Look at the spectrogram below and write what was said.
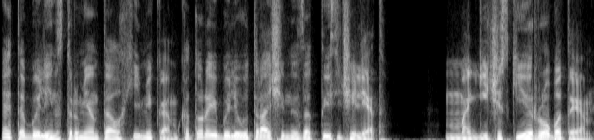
это были инструменты алхимика, которые были утрачены за тысячи лет. Магические роботы.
